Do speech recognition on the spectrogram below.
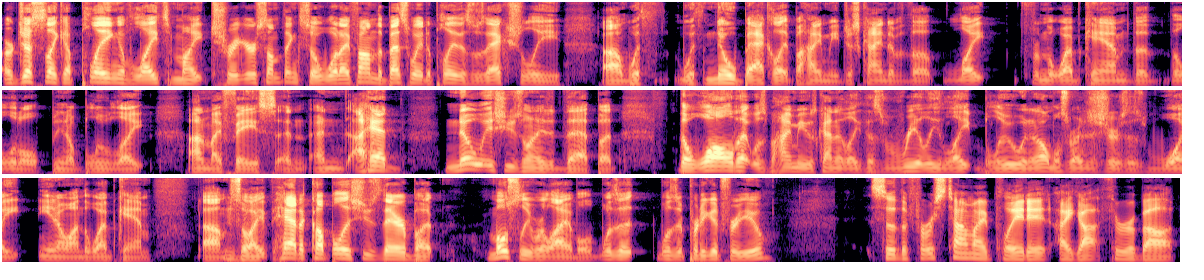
or just like a playing of lights might trigger something. So what I found the best way to play this was actually uh, with with no backlight behind me, just kind of the light from the webcam, the the little you know blue light on my face, and and I had no issues when I did that, but. The wall that was behind me was kind of like this really light blue, and it almost registers as white, you know, on the webcam. Um, So I had a couple issues there, but mostly reliable. Was it was it pretty good for you? so the first time I played it, I got through about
